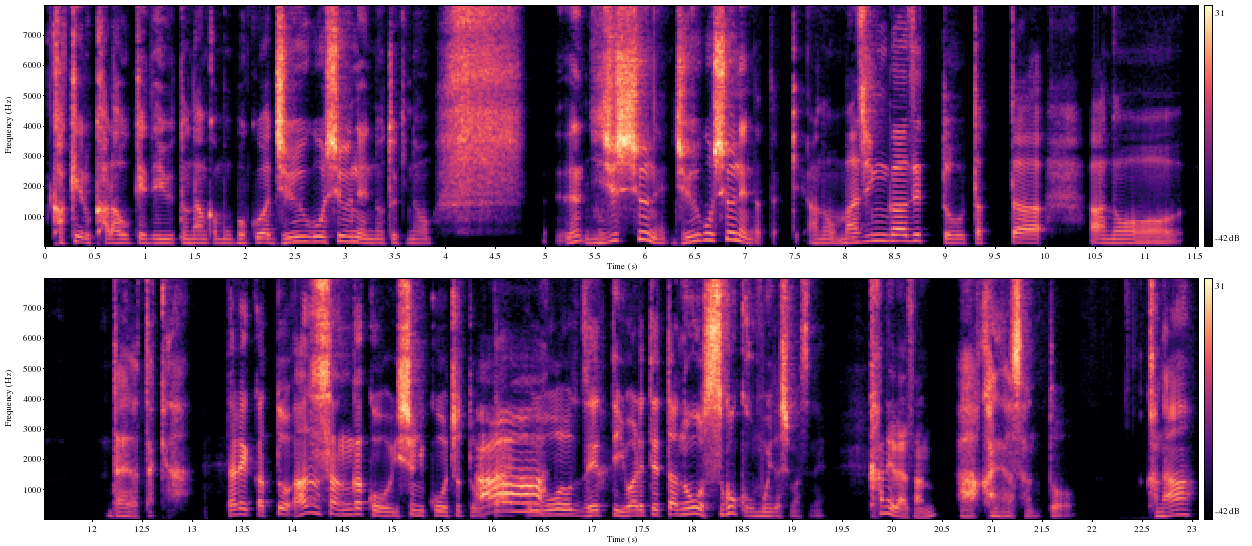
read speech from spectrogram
かけるカラオケで言うとなんかもう僕は15周年の時の、え ?20 周年 ?15 周年だったっけ？あの、マジンガー Z を歌った、あの、誰だったっけな？誰かと、あずさんがこう一緒にこうちょっと歌おうぜって言われてたのをすごく思い出しますね。金田さん？ああ、金田さんと、かな？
